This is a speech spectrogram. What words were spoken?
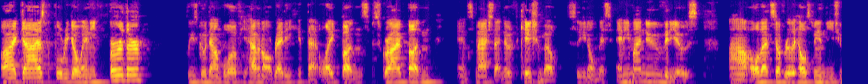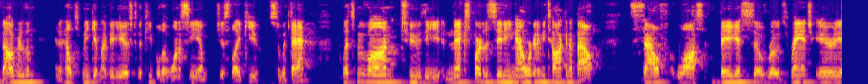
All right, guys, before we go any further, please go down below if you haven't already. Hit that like button, subscribe button, and smash that notification bell so you don't miss any of my new videos. Uh, all that stuff really helps me in the YouTube algorithm, and it helps me get my videos to the people that want to see them, just like you. So with that, let's move on to the next part of the city. Now we're going to be talking about South Las Vegas, so Rhodes Ranch area,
